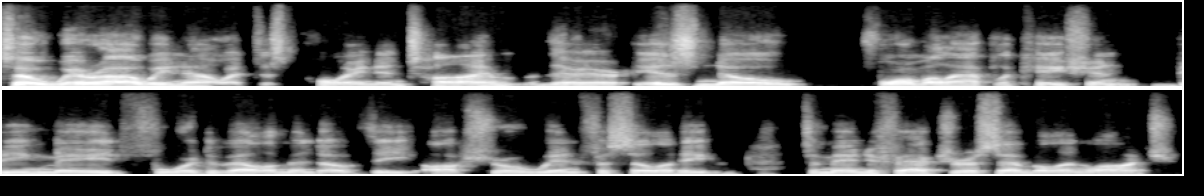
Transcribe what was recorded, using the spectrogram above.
So where are we now at this point in time? There is no formal application being made for development of the offshore wind facility to manufacture, assemble, and launch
